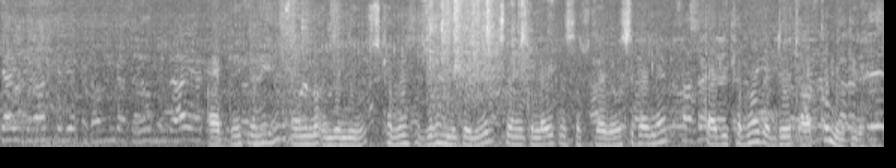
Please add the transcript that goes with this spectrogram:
क्या इस बारात के लिए प्रशासन का सहयोग मिल रहा है आप देख रहे हैं एंग्लो इंडियन न्यूज़ खबरों से जुड़े होने के लिए चैनल को लाइक और सब्सक्राइब अवश्य कर लें ताकि खबरों का अपडेट आपको मिलती रहे। है।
